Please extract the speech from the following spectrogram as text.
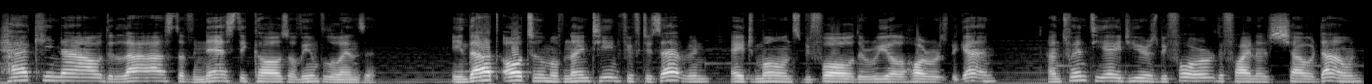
hacking out the last of nasty cause of influenza. In that autumn of 1957, eight months before the real horrors began, and 28 years before the final showdown,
